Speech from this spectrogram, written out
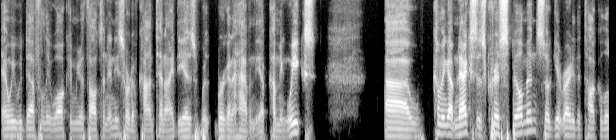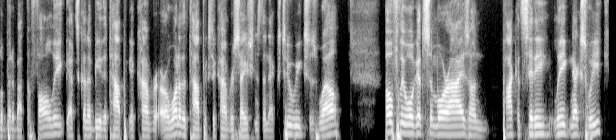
and we would definitely welcome your thoughts on any sort of content ideas we're, we're going to have in the upcoming weeks. Uh, coming up next is Chris Spillman. So get ready to talk a little bit about the fall league. That's going to be the topic of conver- or one of the topics of conversations the next two weeks as well. Hopefully, we'll get some more eyes on Pocket City League next week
